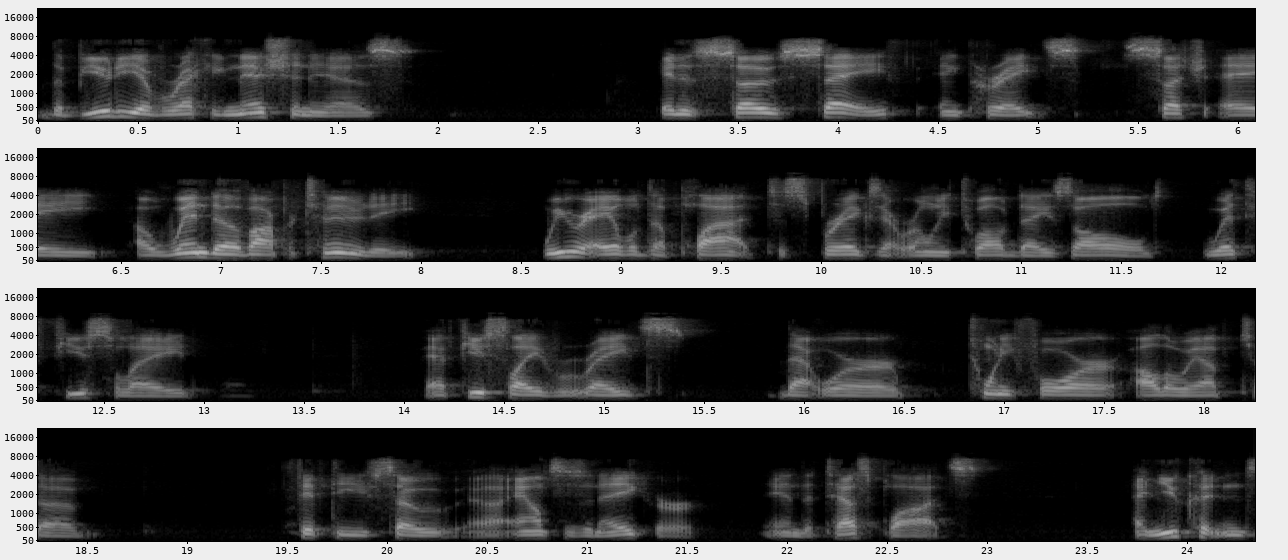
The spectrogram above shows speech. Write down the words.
the beauty of recognition is it is so safe and creates such a, a window of opportunity. We were able to apply it to sprigs that were only 12 days old with fusilade at fusilade rates that were 24 all the way up to 50 so uh, ounces an acre in the test plots, and you couldn't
